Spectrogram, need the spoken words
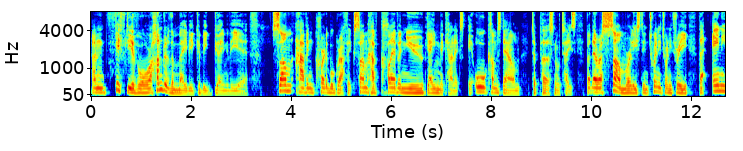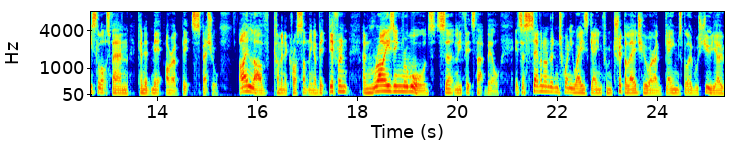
and 50 of or 100 of them maybe could be Game of the Year. Some have incredible graphics, some have clever new game mechanics. It all comes down to personal taste. But there are some released in 2023 that any slots fan can admit are a bit special. I love coming across something a bit different, and Rising Rewards certainly fits that bill. It's a 720 ways game from Triple Edge, who are a games global studio,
